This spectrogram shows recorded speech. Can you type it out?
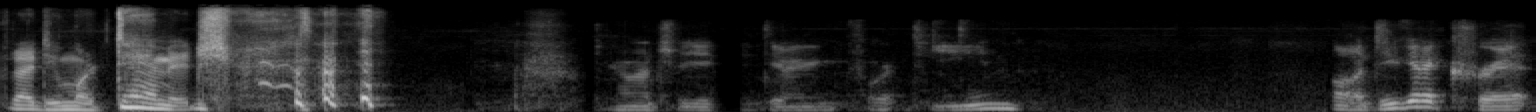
But I do more damage. How much are you doing? Fourteen. Oh, do you get a crit?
